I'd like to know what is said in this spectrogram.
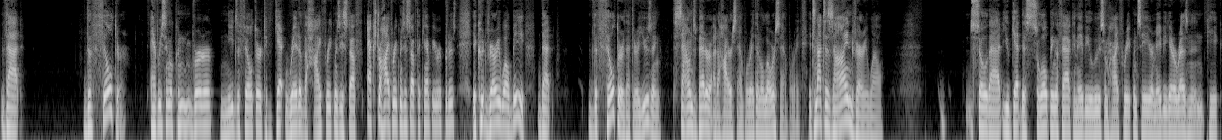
that the filter, every single converter needs a filter to get rid of the high frequency stuff, extra high frequency stuff that can't be reproduced. It could very well be that the filter that they're using sounds better at a higher sample rate than a lower sample rate. It's not designed very well so that you get this sloping effect and maybe you lose some high frequency or maybe you get a resonant peak.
